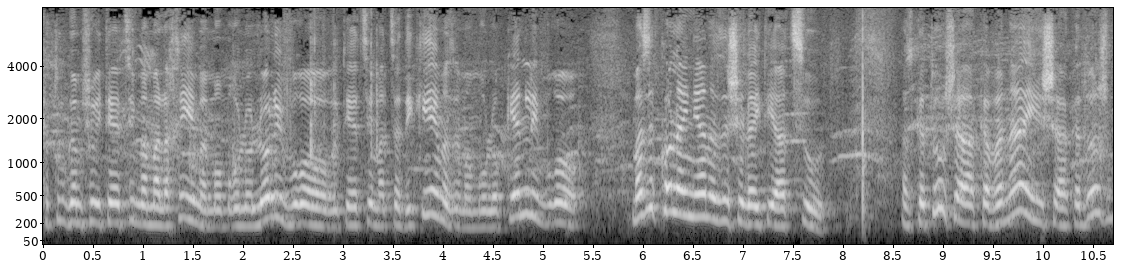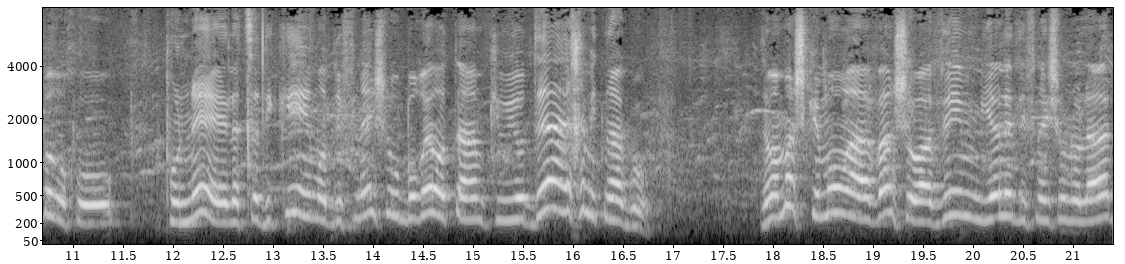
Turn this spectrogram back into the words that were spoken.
כתוב גם שהוא התייעץ עם המלאכים, הם אמרו לו לא לברוא, הוא התייעץ עם הצדיקים, אז הם אמרו לו כן לברוא, מה זה כל העניין הזה של ההתייעצות? אז כתוב שהכוונה היא שהקדוש ברוך הוא פונה לצדיקים עוד לפני שהוא בורא אותם כי הוא יודע איך הם התנהגו. זה ממש כמו האהבה שאוהבים ילד לפני שהוא נולד,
